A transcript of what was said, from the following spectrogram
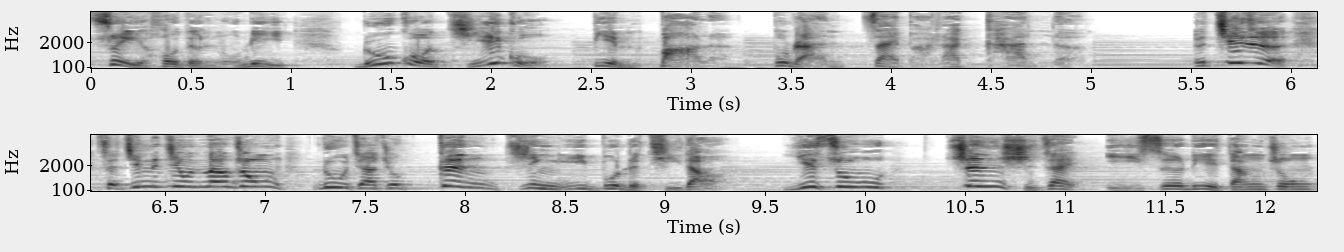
最后的努力。如果结果便罢了，不然再把它砍了。而接着在今天经文当中，路加就更进一步的提到，耶稣真实在以色列当中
